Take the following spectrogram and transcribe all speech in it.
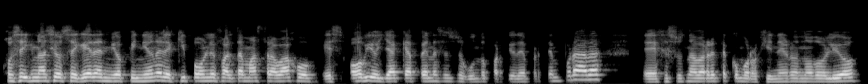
José Ignacio Ceguera, en mi opinión, el equipo aún le falta más trabajo. Es obvio, ya que apenas es su segundo partido de pretemporada. Eh, Jesús Navarrete, como rojinegro, no dolió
